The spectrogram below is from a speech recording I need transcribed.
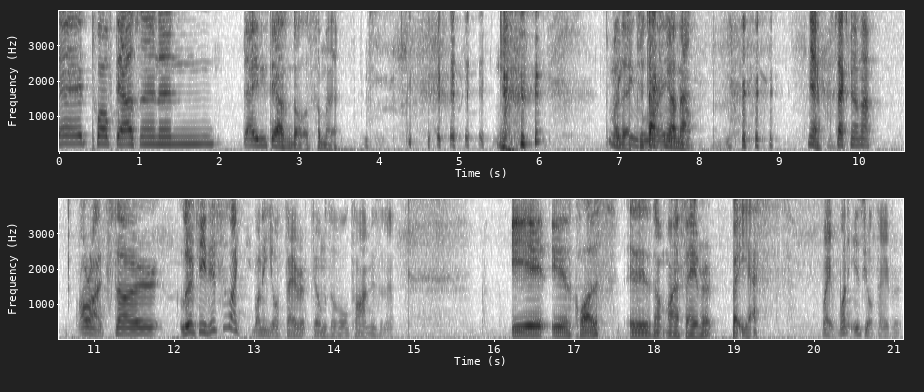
uh, twelve thousand and eighty thousand dollars, somewhere there. somewhere there. Just tax me on that. yeah, just tax me on that. All right, so Luffy, this is like one of your favorite films of all time, isn't it? It is close. It is not my favorite, but yes. Wait, what is your favorite?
